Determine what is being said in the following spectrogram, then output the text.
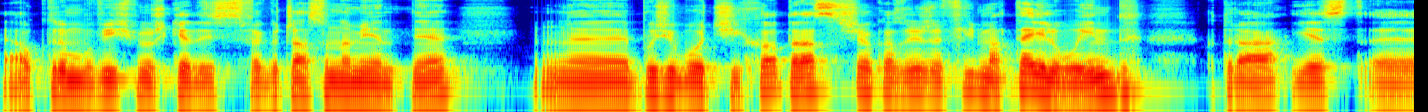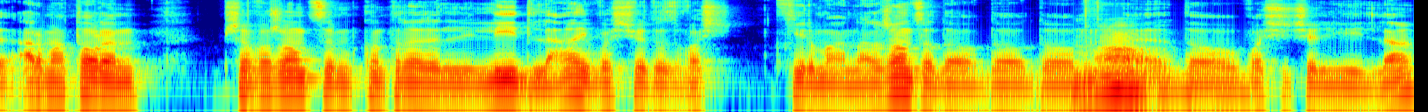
o którym mówiliśmy już kiedyś swego czasu namiętnie, e, później było cicho. Teraz się okazuje, że firma Tailwind, która jest e, armatorem przewożącym kontenery Lidla i właściwie to jest właś- firma należąca do, do, do, No. e, do właścicieli Lidla,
